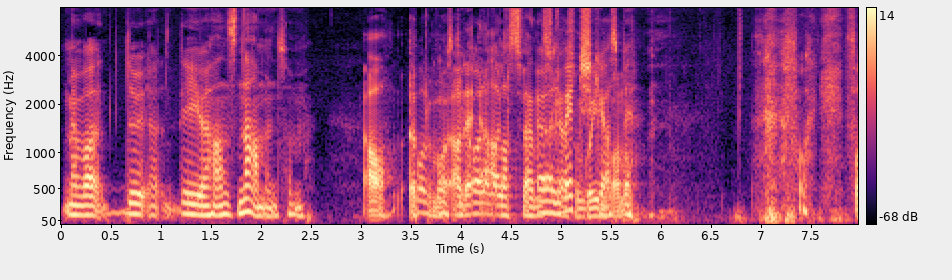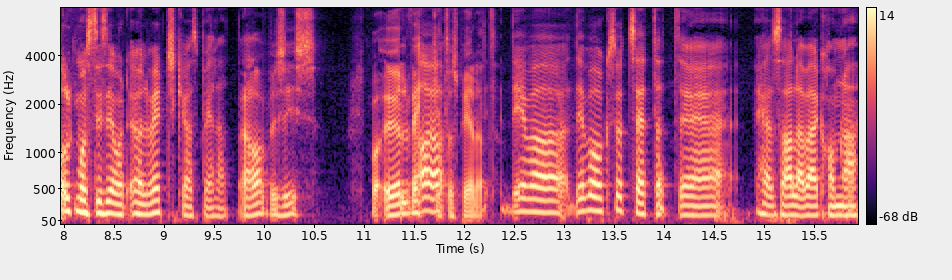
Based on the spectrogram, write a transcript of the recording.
men vad, du, det är ju hans namn som Ja, uppenbarligen. Ja, det är alla svenskar som går in Ölvetska på honom. Folk måste ju se vart Ölvetska har spelat. Ja, precis. Vad ölväcket Ja, ja. har spelat. Det var, det var också ett sätt att eh, hälsa alla välkomna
